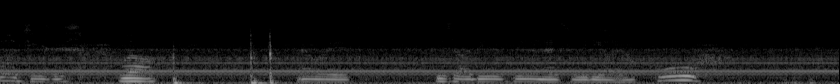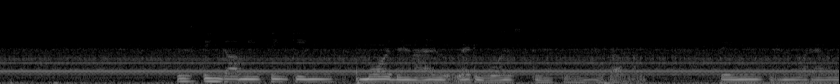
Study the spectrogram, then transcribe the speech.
Oh Jesus. Well, anyways, peace out, dudes. See you in the next video. And whew, this thing got me thinking more than I already was thinking about like things and whatever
